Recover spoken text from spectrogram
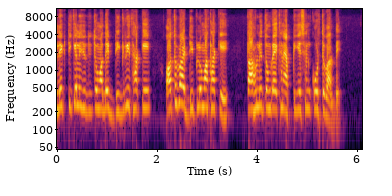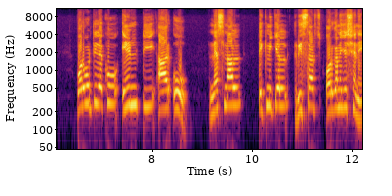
ইলেকট্রিক্যালে যদি তোমাদের ডিগ্রি থাকে অথবা ডিপ্লোমা থাকে, তাহলে তোমরা এখানে অ্যাপ্লিকেশন করতে পারবে। পরবর্তী দেখো এনটিআরও, ন্যাশনাল টেকনিক্যাল রিসার্চ অর্গানাইজেশনে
